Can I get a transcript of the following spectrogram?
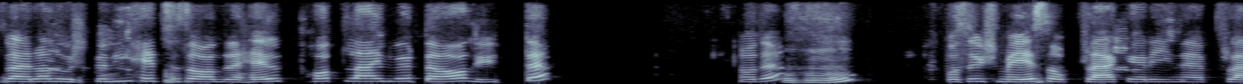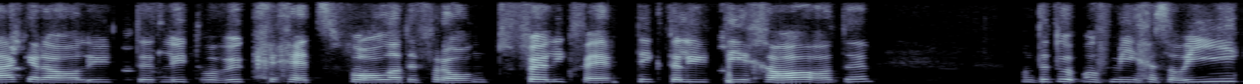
Es wäre auch lustig, wenn ich jetzt so an einer Help-Hotline würde anrufen oder? Mhm. Wo sonst mehr so Pflegerinnen, Pfleger anrufen, Leute, die wirklich jetzt voll an der Front, völlig fertig, die Leute, die ich habe, oder? Und dann tut man auf mich so eingehen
